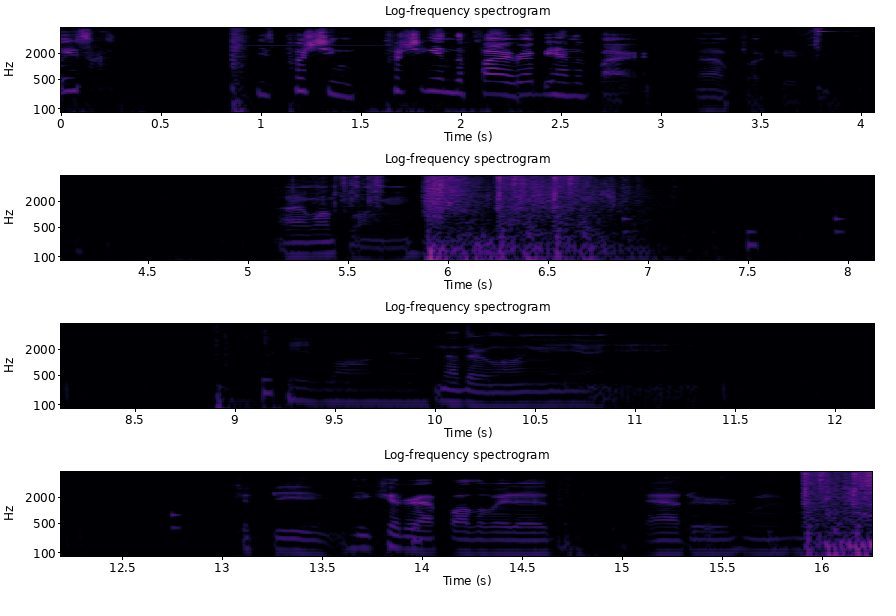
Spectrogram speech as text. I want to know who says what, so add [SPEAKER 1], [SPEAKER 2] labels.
[SPEAKER 1] He's pushing, pushing in the fire, right behind the fire. Oh fuck it. Uh, one's long A.
[SPEAKER 2] He's long, A.
[SPEAKER 1] Another long A. Yeah, yeah, yeah, yeah. Could be. He could wrap all the way to adder, or whatever.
